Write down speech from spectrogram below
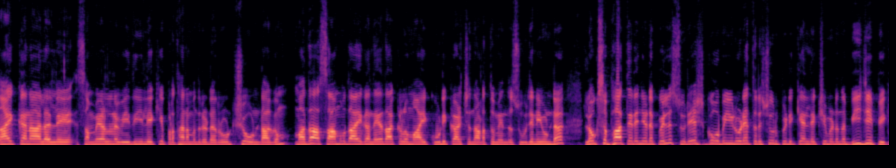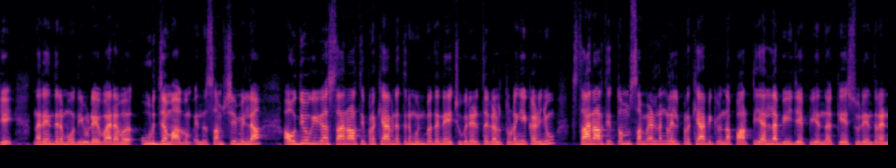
നായ്ക്കനാലിലെ സമ്മേളന വേദിയിലേക്ക് പ്രധാനമന്ത്രിയുടെ റോഡ് ഷോ ഉണ്ടാകും. മത സാമുദായിക നേതാക്കളുമായി കൂടിക്കാഴ്ച നടത്തുമെന്ന് സൂചനയുണ്ട്. ലോക്സഭാ തെരഞ്ഞെടുപ്പിൽ സുരേഷ് ഗോപിയിലൂടെ തൃശൂർ പിടിക്കാൻ ലക്ഷ്യമിടുന്ന ബി ജെ പിക്ക് നരേന്ദ്രമോദിയുടെ വരവ് ഊർജമാകും എന്ന് സംശയമില്ല. ഔദ്യോഗിക സ്ഥാനാർത്ഥി പ്രഖ്യാപനത്തിന് മുൻപ് തന്നെ ചുവരെഴുത്തുകൾ തുടങ്ങിക്കഴിഞ്ഞു. സ്ഥാനാർത്ഥിത്വം സമ്മേളനങ്ങളിൽ പ്രഖ്യാപിക്കുന്ന പാർട്ടിയല്ല ബി എന്ന് കെ സുരേന്ദ്രൻ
